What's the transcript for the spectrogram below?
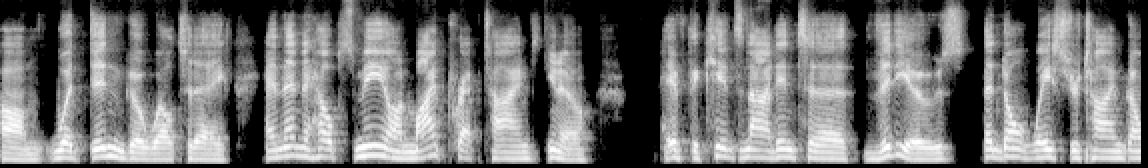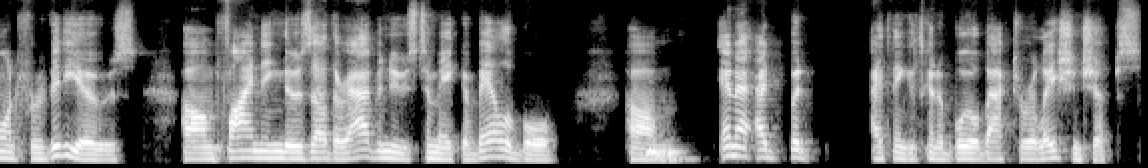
Um, what didn't go well today? And then it helps me on my prep times, you know, if the kid's not into videos, then don't waste your time going for videos, um, finding those other avenues to make available. Um, mm And I, I, but I think it's going to boil back to relationships.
